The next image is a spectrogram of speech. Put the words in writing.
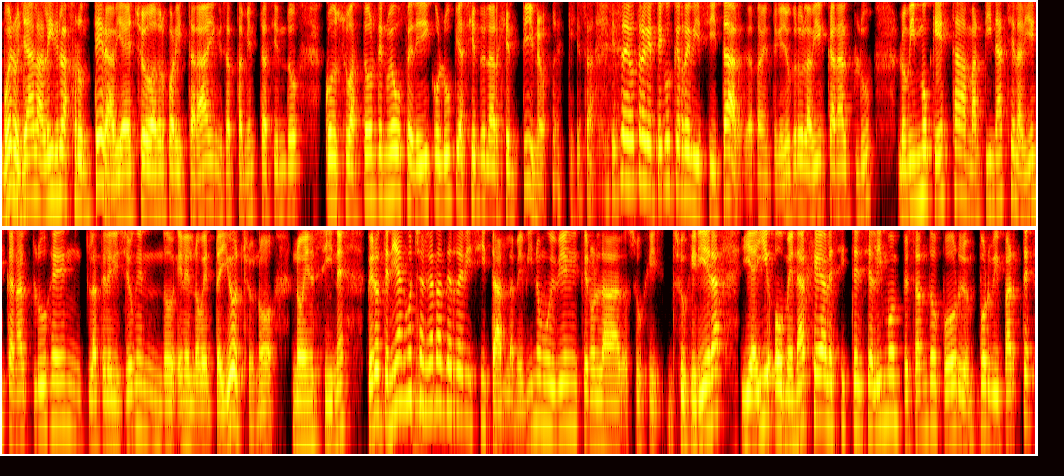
Bueno, ya la ley de la frontera había hecho Adolfo Aristarain exactamente haciendo con su actor de nuevo Federico Lupi haciendo el argentino. esa, esa es otra que tengo que revisitar, exactamente, que yo creo que la vi en Canal Plus, lo mismo que esta Martín H. la vi en Canal Plus en la televisión en, en el 98, no, no en cine, pero tenía muchas mm. ganas de revisitarla, me vino muy bien que nos la sugiriera y ahí homenaje al existencialismo empezando por, por mi parte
